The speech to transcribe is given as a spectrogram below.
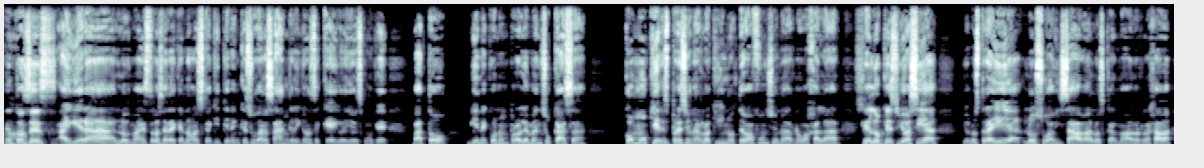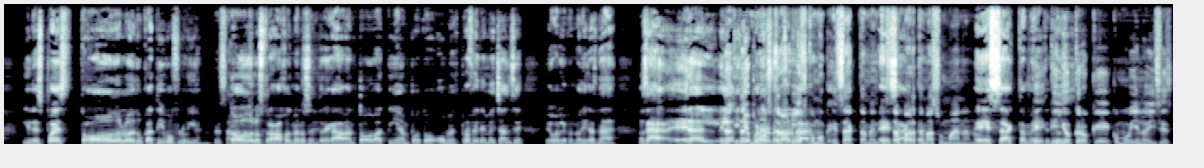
Ah, Entonces, ahí era, los maestros era que no, es que aquí tienen que sudar sangre y que no sé qué, güey. Es como que, vato, viene con un problema en su casa. ¿Cómo quieres presionarlo aquí? No te va a funcionar, no va a jalar. ¿Qué es lo que yo hacía? Yo los traía, los suavizaba, los calmaba, los relajaba y después todo lo educativo fluía. Todos los trabajos me los entregaban, todo a tiempo, todo. O me, profe, deme chance. Yo, pero no digas nada. O sea, era el, que yo ponerme en su lugar. como exactamente esta parte más humana, ¿no? Exactamente. Que, yo creo que, como bien lo dices,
